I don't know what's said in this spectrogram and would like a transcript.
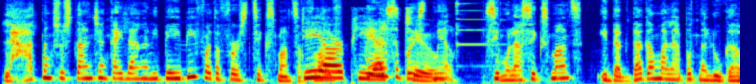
Lahat ng sustansyang kailangan ni baby for the first 6 months of life ay nasa DRPS2. breast milk. Simula 6 months, idagdag ang malapot na lugaw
